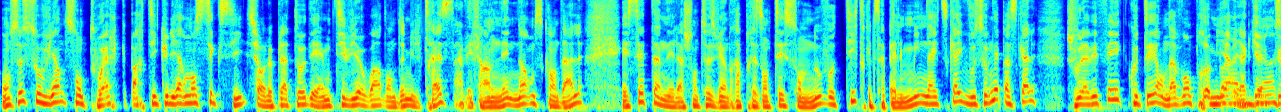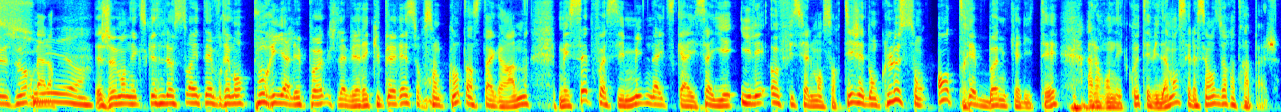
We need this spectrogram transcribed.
on se souvient de son twerk particulièrement sexy sur le plateau des MTV Awards en 2013. Ça avait fait un énorme scandale. Et cette année, la chanteuse viendra présenter son nouveau titre. Il s'appelle Midnight Sky. Vous vous souvenez, Pascal? Je vous l'avais fait écouter en avant-première Bah, il y a quelques jours. Mais alors, je m'en excuse, le son était vraiment pourri à l'époque. Je l'avais récupéré sur son compte Instagram. Mais cette fois-ci, Midnight Sky, ça y est, il est officiellement sorti. J'ai donc le son en très bonne qualité. Alors on écoute, évidemment, c'est la séance de rattrapage.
